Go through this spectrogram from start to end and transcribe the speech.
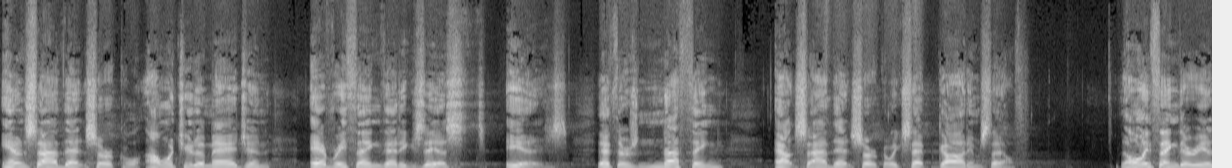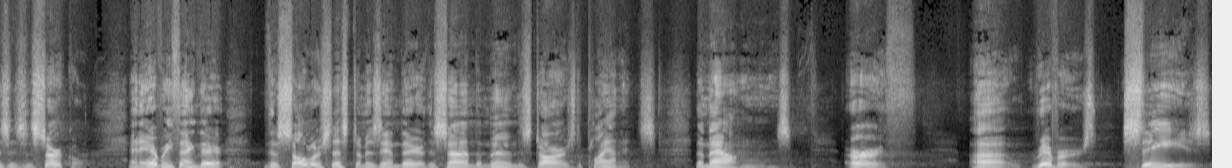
inside that circle, I want you to imagine everything that exists is. That there's nothing outside that circle except God Himself. The only thing there is is a circle. And everything there, the solar system is in there the sun, the moon, the stars, the planets, the mountains, earth, uh, rivers, seas,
